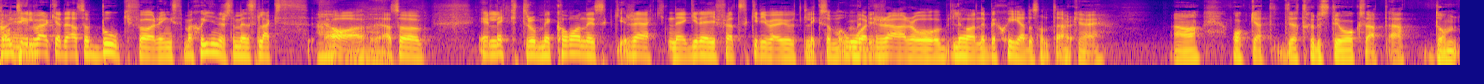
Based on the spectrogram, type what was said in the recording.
De tillverkade alltså bokföringsmaskiner som en slags ja, alltså, elektromekanisk räknegrej för att skriva ut liksom ordrar och lönebesked och sånt där. Okej. Ja, och att, jag tror det stod också att, att de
